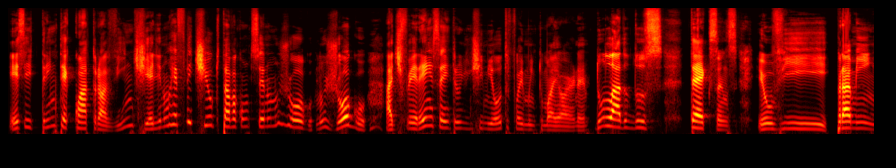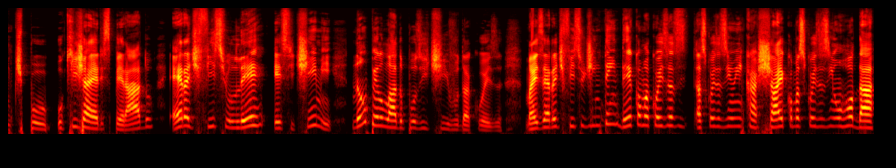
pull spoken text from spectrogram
esse 34 a 20, ele não refletiu o que estava acontecendo no jogo. No jogo, a diferença entre um time e outro foi muito maior, né? Do lado dos Texans, eu vi, para mim, tipo, o que já era esperado. Era difícil ler esse time, não pelo lado positivo da coisa, mas era difícil de entender como coisa, as coisas iam encaixar e como as coisas iam rodar.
